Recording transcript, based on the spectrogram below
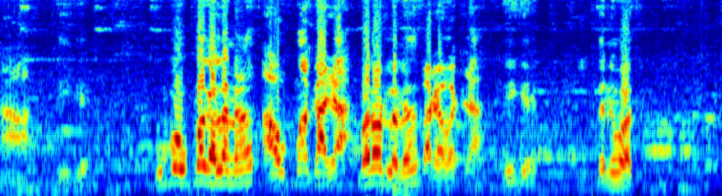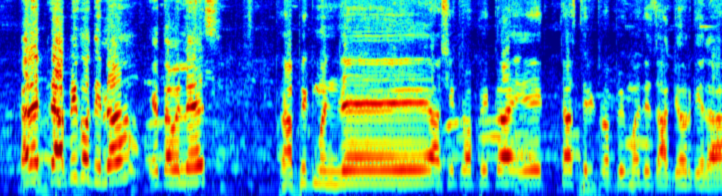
हा. ठीक आहे. उपमा उपमा घाला ना? हा उपमा खाला बरं वाटलं ना? बरा वाटला. ठीक आहे. धन्यवाद. काय ट्रॅफिक होती ना येता वेळेस? ट्रॅफिक म्हणजे अशी ट्रॉफिक एक तास तरी ट्रॉफिकमध्ये जागेवर गेला.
